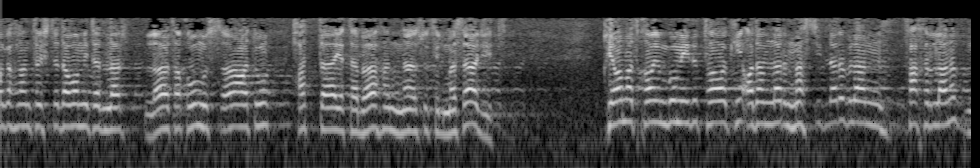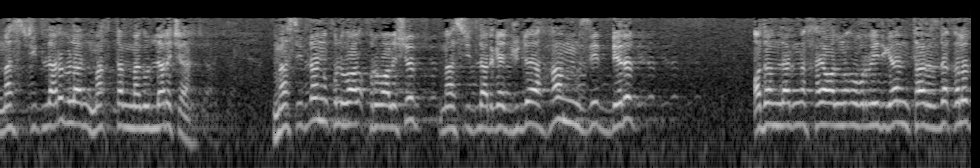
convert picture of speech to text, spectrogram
ogohlantirishda davom etadilar. La saatu hatta nasu fil masajid. Qiyomat qoyim bo'lmaydi toki odamlar masjidlari bilan faxrlanib masjidlari bilan maqtanmagunlaricha masjidlarni qurib olishib masjidlarga juda ham zeb berib odamlarni xayolini o'g'irlaydigan tarzda qilib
